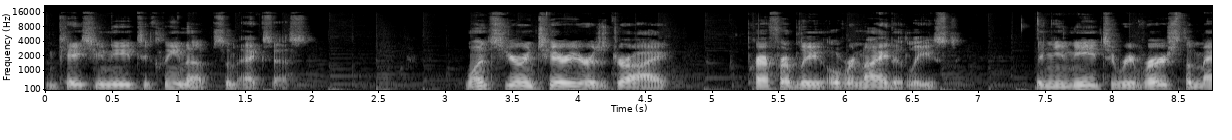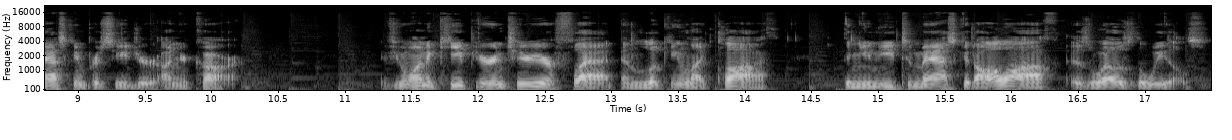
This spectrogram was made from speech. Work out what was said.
in case you need to clean up some excess. Once your interior is dry, preferably overnight at least, then you need to reverse the masking procedure on your car. If you want to keep your interior flat and looking like cloth, then you need to mask it all off as well as the wheels.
